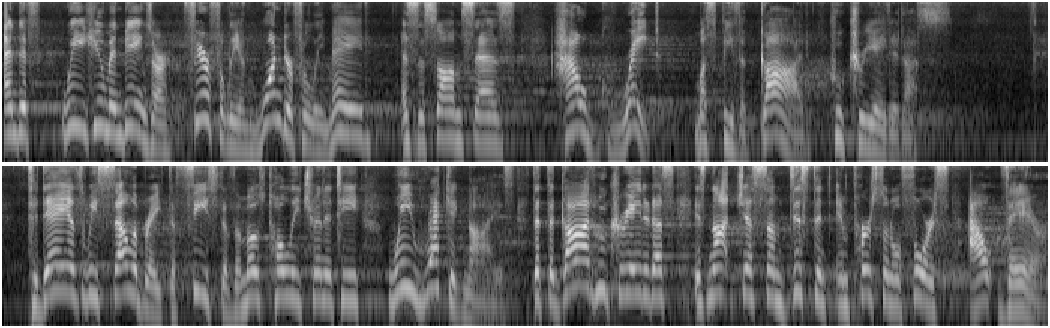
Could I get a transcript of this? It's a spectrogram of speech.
and if we human beings are fearfully and wonderfully made, as the psalm says, how great must be the God who created us. Today, as we celebrate the feast of the Most Holy Trinity, we recognize that the God who created us is not just some distant impersonal force out there.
